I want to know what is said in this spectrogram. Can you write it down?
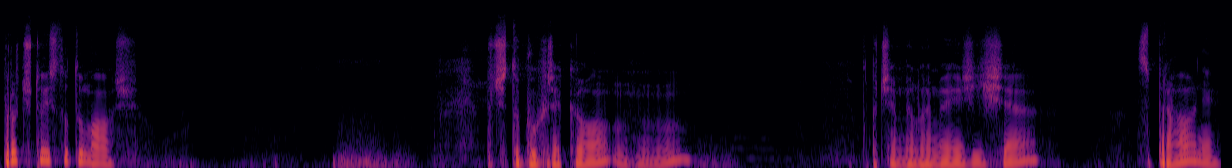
proč tu jistotu máš? Proč to Bůh řekl? Mhm. Protože milujeme Ježíše? Správně.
